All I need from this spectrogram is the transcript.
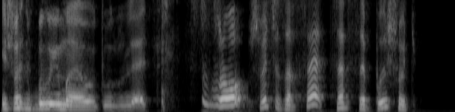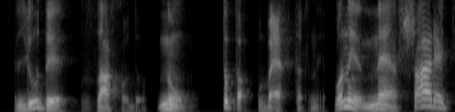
і щось блимає отут, блядь. Що? Швидше за все, це все пишуть люди з заходу. Ну, тобто вестерни. Вони не шарять,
